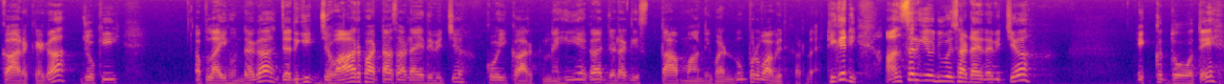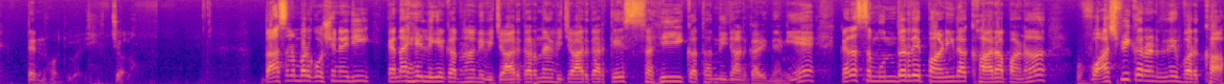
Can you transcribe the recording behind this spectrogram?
ਕਾਰਕ ਹੈਗਾ, ਜੋ ਕਿ ਅਪਲਾਈ ਹੁੰਦਾ ਹੈਗਾ। ਜਦ ਕਿ ਜਵਾਰ ਭਾਟਾ ਸਾਡਾ ਇਹਦੇ ਵਿੱਚ ਕੋਈ ਕਾਰਕ ਨਹੀਂ ਹੈਗਾ, ਜਿਹੜਾ ਕਿ ਤਾਪਮਾਨ ਦੀ ਵੰਡ ਨੂੰ ਪ੍ਰਭਾਵਿਤ ਕਰਦਾ ਹੈ। ਠੀਕ ਹੈ ਜੀ? ਆਨਸਰ ਕੀ ਹੋ ਜੂਗਾ ਸਾਡਾ ਇਹਦੇ ਵਿੱਚ? 1 2 ਤੇ 3 ਹੋ ਜੂਗਾ ਜੀ। ਚਲੋ। 10 ਨੰਬਰ ਕੁਐਸਚਨ ਹੈ ਜੀ। ਕਹਿੰਦਾ ਹਿੱਲ ਕੇ ਕਥਨਾਂ ਦੇ ਵਿਚਾਰ ਕਰਨਾ ਹੈ। ਵਿਚਾਰ ਕਰਕੇ ਸਹੀ ਕਥਨ ਦੀ ਜਾਣਕਾਰੀ ਦੇਣੀ ਹੈ। ਕਹਿੰਦਾ ਸਮੁੰਦਰ ਦੇ ਪਾਣੀ ਦਾ ਖਾਰਾਪਣ ਵਾਸ਼ਪੀਕਰਨ ਤੇ ਵਰਖਾ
